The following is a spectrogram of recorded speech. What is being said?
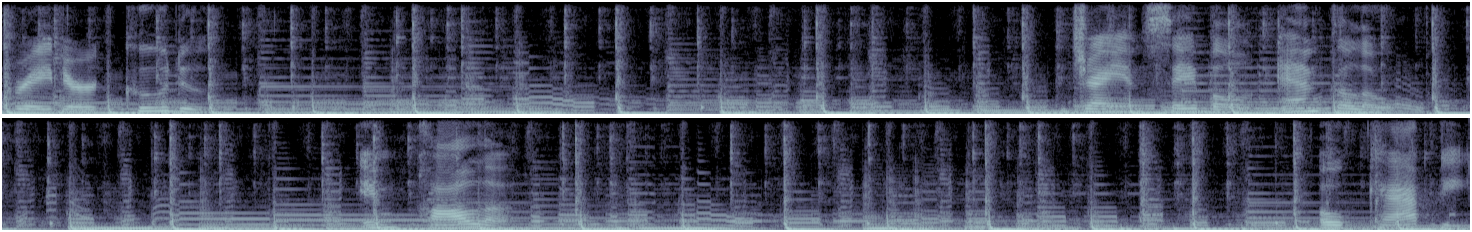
greater kudu, giant sable antelope, impala, okapi,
